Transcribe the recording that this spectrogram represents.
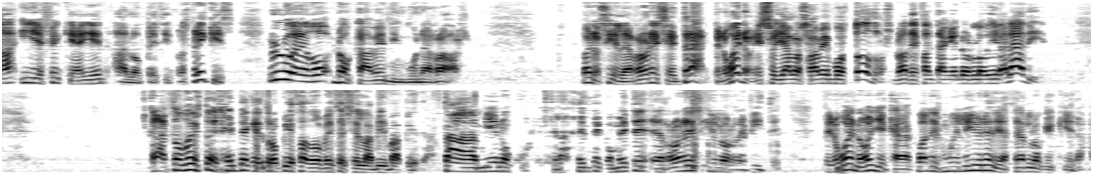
A y F que hay en alopecicos frikis. Luego no cabe ningún error. Bueno, sí, el error es entrar, pero bueno, eso ya lo sabemos todos, no hace falta que nos lo diga nadie. A todo esto hay gente que tropieza dos veces en la misma piedra. También ocurre que la gente comete errores y los repite. Pero bueno, oye, cada cual es muy libre de hacer lo que quiera.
